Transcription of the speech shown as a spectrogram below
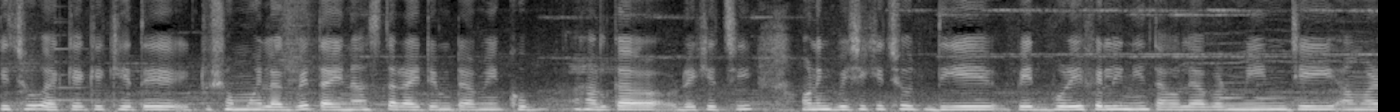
কিছু একে একে খেতে একটু সময় লাগবে, তাই নাস্তার আইটেমটা আমি খুব খুব হালকা রেখেছি। অনেক বেশি কিছু দিয়ে পেট ভরিয়ে ফেলিনি, তাহলে আবার মেন যেই আমার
